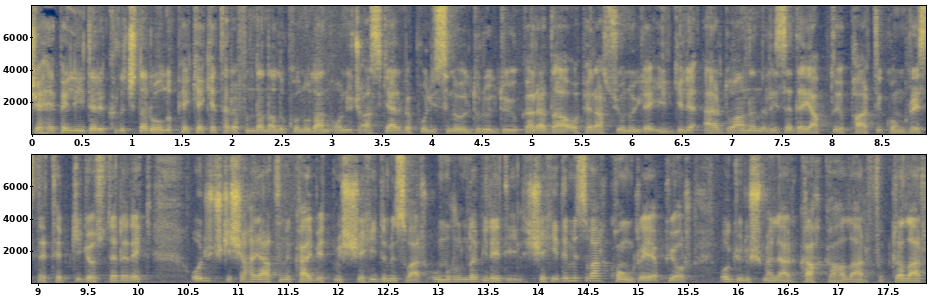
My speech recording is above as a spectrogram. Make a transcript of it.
CHP lideri Kılıçdaroğlu PKK tarafından alıkonulan 13 asker ve polisin öldürüldüğü Garadağ operasyonu ile ilgili Erdoğan'ın Rize'de yaptığı parti kongresine tepki göstererek 13 kişi hayatını kaybetmiş. Şehidimiz var. Umurunda bile değil. Şehidimiz var kongre yapıyor. O gülüşmeler kahkahalar fıkralar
